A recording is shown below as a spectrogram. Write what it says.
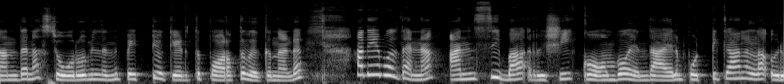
നന്ദന സ്റ്റോർ റൂമിൽ നിന്ന് പെട്ടിയൊക്കെ എടുത്ത് പുറത്ത് വെക്കുന്നുണ്ട്. അതേപോലെ തന്നെ അൻസിബ ഋഷി കോംബോ എന്തായാലും പൊട്ടിക്കാനുള്ള ഒരു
